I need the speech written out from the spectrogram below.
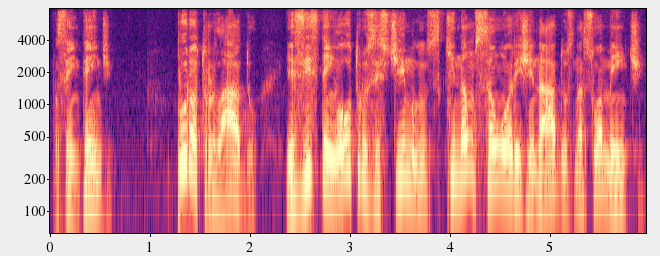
Você entende? Por outro lado, existem outros estímulos que não são originados na sua mente.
